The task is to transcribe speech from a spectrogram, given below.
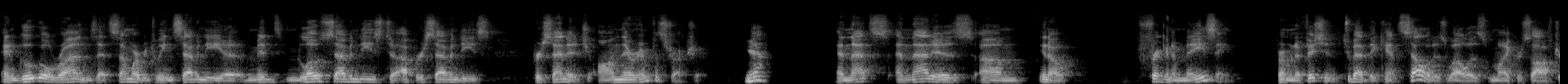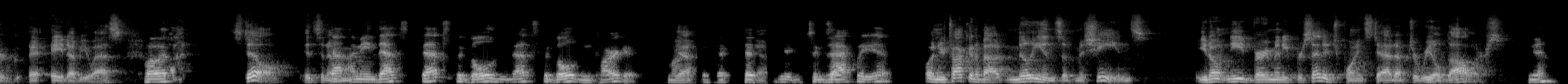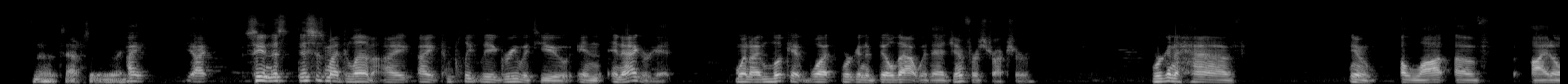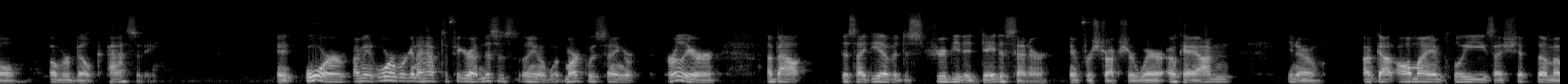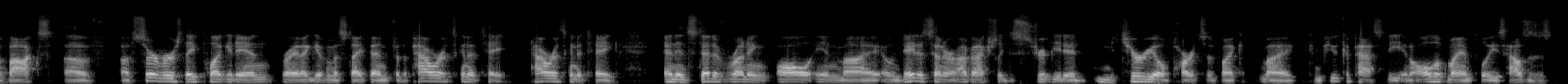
And Google runs at somewhere between 70, uh, mid, low 70s to upper 70s percentage on their infrastructure. Yeah. And that's, and that is, um, you know, friggin' amazing from an efficient, too bad they can't sell it as well as Microsoft or AWS. well that's, Still, it's an, yeah, I mean that's that's the golden that's the golden target Mark. Yeah. that, that, Yeah. it's exactly it when you're talking about millions of machines, you don't need very many percentage points to add up to real dollars. Yeah, no it's absolutely right Yeah, I, see, and this this is my dilemma. I I completely agree with you in in aggregate. When I look at what we're going to build out with edge infrastructure, we're going to have, you know, a lot of idle overbuilt capacity. And, or I mean, or we're going to have to figure out. And this is you know what Mark was saying earlier about this idea of a distributed data center infrastructure, where okay, I'm, you know, I've got all my employees, I ship them a box of, of servers, they plug it in, right? I give them a stipend for the power it's going to take, power it's going to take. And instead of running all in my own data center, I've actually distributed material parts of my, my compute capacity in all of my employees' houses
